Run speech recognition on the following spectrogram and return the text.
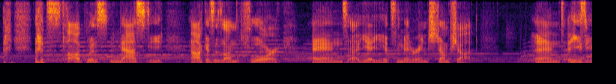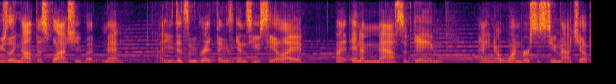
that stop was nasty. Jaquez is on the floor. And uh, yeah, he hits the mid range jump shot. And he's usually not this flashy, but man, uh, he did some great things against UCLA uh, in a massive game. Uh, you know, one versus two matchup.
